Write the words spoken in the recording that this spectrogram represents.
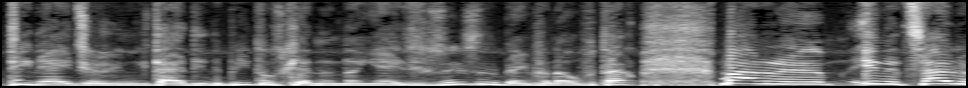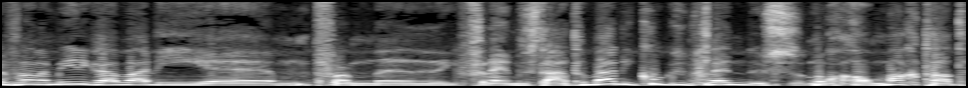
teenagers in die tijd die de Beatles kenden dan Jezus Christus. Daar ben ik van overtuigd. Maar eh, in het zuiden van Amerika, waar die, eh, van de Verenigde Staten, waar die Ku Klux Klan dus nogal macht had.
